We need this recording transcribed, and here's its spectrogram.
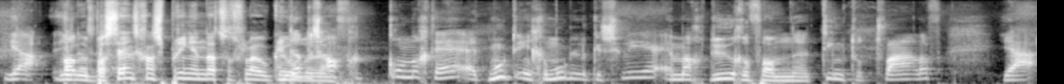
ja, in een bassins gaan springen en dat soort flauwekul. En dat is afgekondigd, hè? Het moet in gemoedelijke sfeer en mag duren van uh, 10 tot 12. Ja,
